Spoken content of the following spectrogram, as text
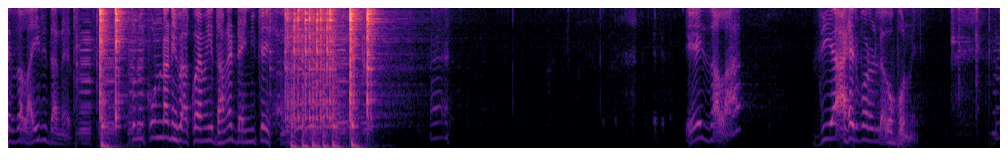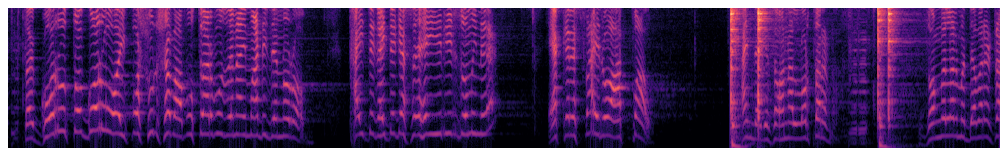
এক জ্বালা, ইরি ধানের। তুমি কোনটা নিবা? কয়, আমি ধানের ডাই নিতে এসছি এই জ্বালা দিয়া এরপর বনে। তাই গরু তো গরু, ওই পশুর স্বভাব। ও তো আর বোঝে নাই মাটি যে নরম। খাইতে খাইতে গেছে এই ইরির জমিনে একেরে চাইরো হাত পাও। আইন্দা গেছে অনার লড়তারে না। জঙ্গলের মধ্যে আবার একটা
